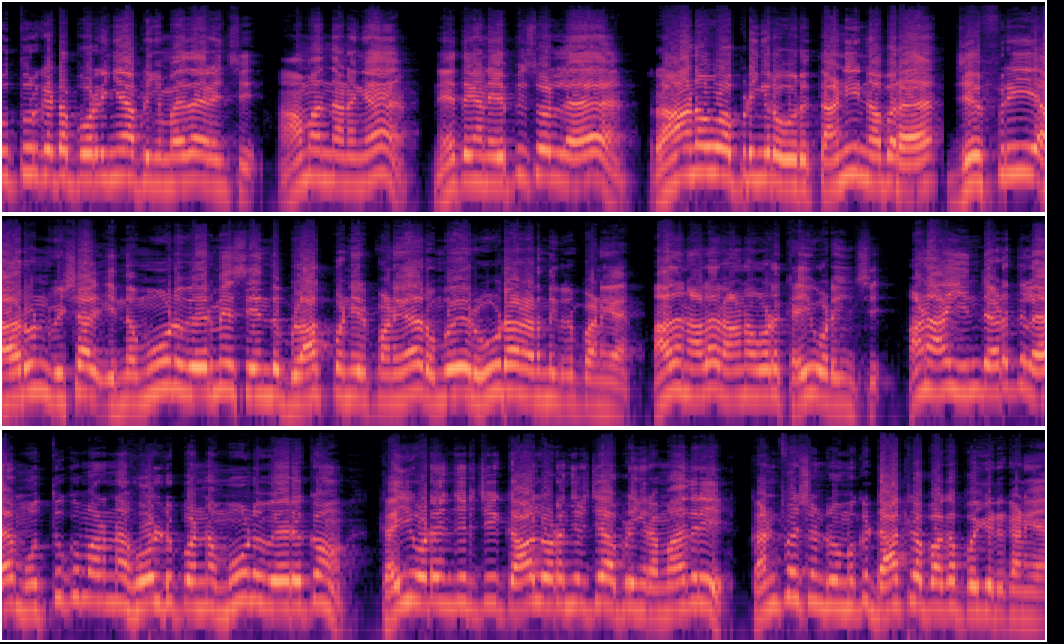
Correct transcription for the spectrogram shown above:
புத்தூர் கட்ட போடுறீங்க அப்படிங்கிற மாதிரி தான் இருந்துச்சு. ஆமா தானுங்க. நேத்துக்கான எபிசோட்ல ராணுவ அப்படிங்கிற ஒரு தனி நபரை ஜெஃப்ரி அருண் விஷால் இந்த மூணு பேருமே சேர்ந்து பிளாக் பண்ணிருப்பானுங்க ரொம்பவே ரூடா நடந்துட்டு இருப்பானுங்க. அதனால ராணுவோட கை உடைஞ்சிச்சு ஆனா இந்த இடத்துல முத்துக்குமரனை ஹோல்டு பண்ண மூணு பேருக்கும் கை உடைஞ்சிருச்சு கால் உடைஞ்சிருச்சு அப்படிங்கிற மாதிரி கன்ஃபெஷன் ரூமுக்கு டாக்டரை பார்க்க போய்கிட்டு இருக்கானுங்க.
